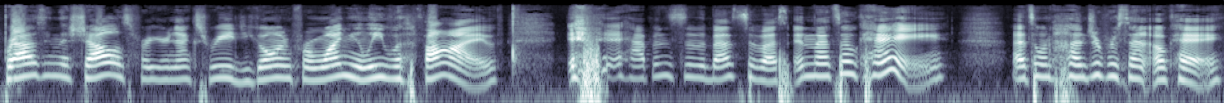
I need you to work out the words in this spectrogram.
browsing the shelves for your next read. You go in for one, you leave with five. It happens to the best of us, and that's okay. That's 100% okay.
